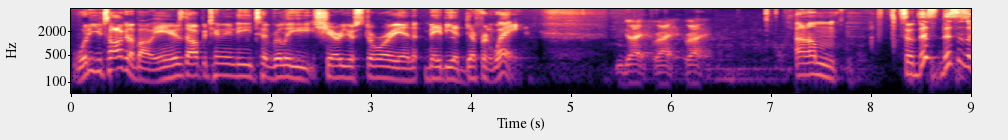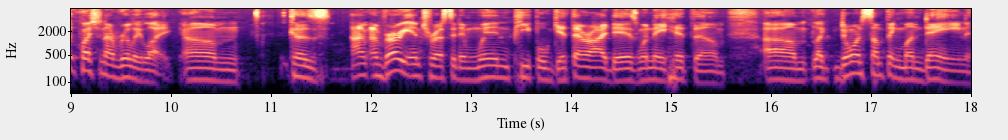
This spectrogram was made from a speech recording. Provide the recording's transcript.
what are you talking about and here's the opportunity to really share your story in maybe a different way right right right um so this this is a question i really like um because I'm, I'm, very interested in when people get their ideas when they hit them um, like doing something mundane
